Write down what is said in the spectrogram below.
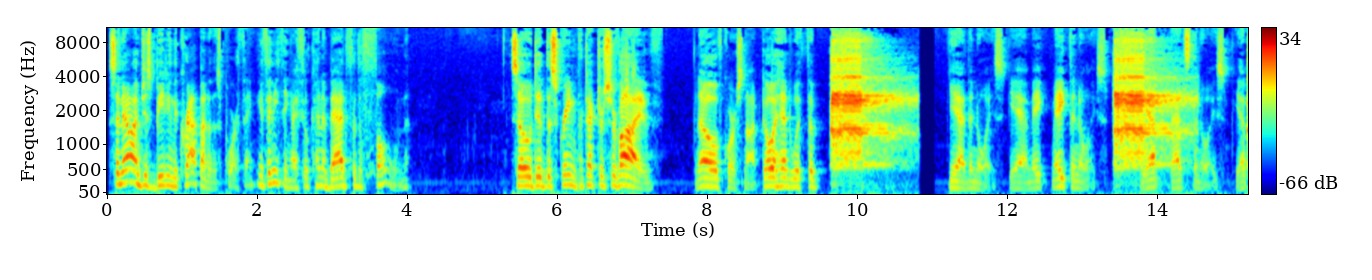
So now I'm just beating the crap out of this poor thing. If anything, I feel kind of bad for the phone. So, did the screen protector survive? No, of course not. Go ahead with the. Yeah, the noise. Yeah, make make the noise. Yep, that's the noise. Yep.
